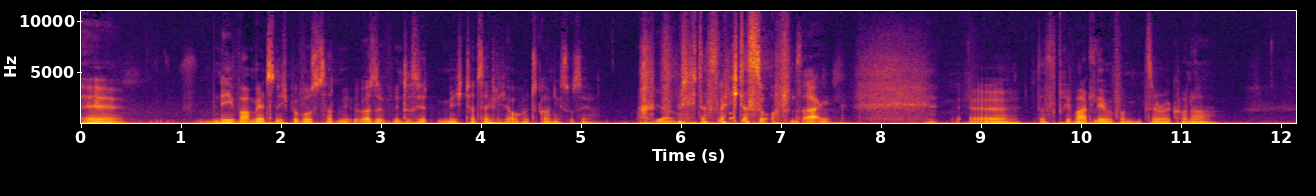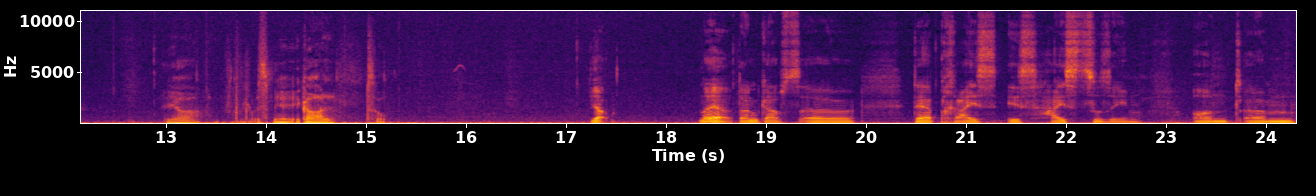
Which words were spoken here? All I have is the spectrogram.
Äh, nee, war mir jetzt nicht bewusst, hat mich, also interessiert mich tatsächlich auch jetzt gar nicht so sehr. Ja. wenn ich das, wenn ich das so offen sagen. Äh, das Privatleben von Sarah Connor, ja, ist mir egal. So. Ja. Naja, dann gab es, äh, der Preis ist heiß zu sehen. Und ähm,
